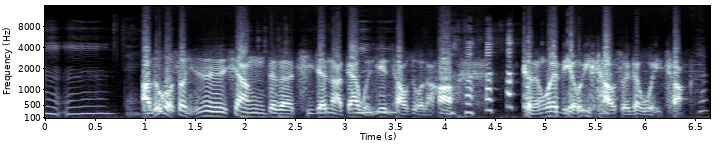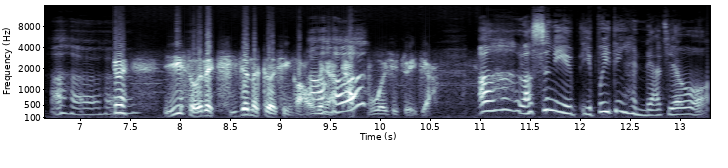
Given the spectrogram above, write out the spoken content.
嗯嗯，对。啊，如果说你是像这个奇珍啊，比较稳健操作的哈，可能会留意到所谓的伪创。因为以所谓的奇珍的个性哈，我跟你讲，他不会去追加。啊，老师你也不一定很了解我。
